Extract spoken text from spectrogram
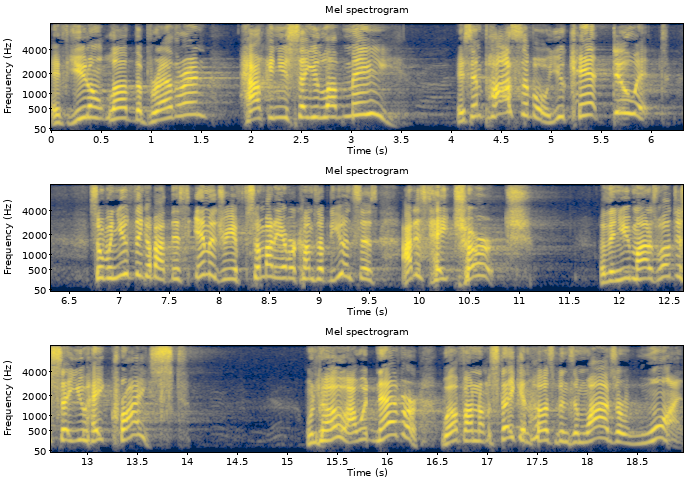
If you don't love the brethren, how can you say you love me? It's impossible. You can't do it. So when you think about this imagery, if somebody ever comes up to you and says, I just hate church, well, then you might as well just say you hate Christ. Well, no, I would never. Well, if I'm not mistaken, husbands and wives are one.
